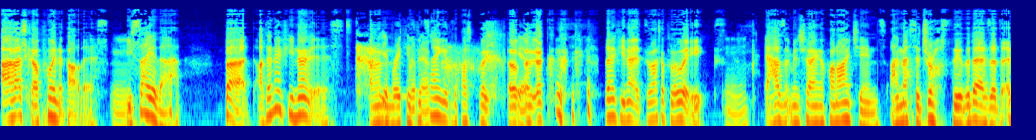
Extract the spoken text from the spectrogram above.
I've actually got a point about this. Mm. You say that, but I don't know if you noticed. Um, You're breaking we've up been now. saying it for the past couple of weeks. Oh, Yeah. oh, oh. I don't know if you noticed. The last couple of weeks, Mm. it hasn't been showing up on iTunes. I messaged Ross the other day I said, "Uh,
